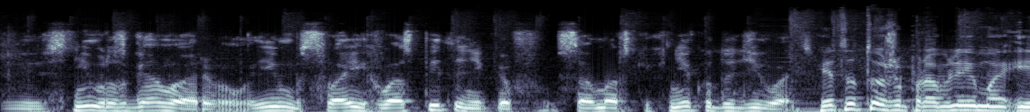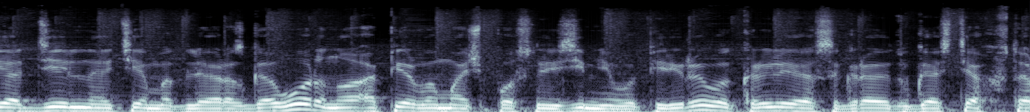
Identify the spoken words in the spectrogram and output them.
и с ним разговаривал. Им своих воспитанников самарских некуда девать. Это тоже проблема и отдельная тема для разговора, ну а первый матч после зимнего перерыва Крылья сыграют в гостях 2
